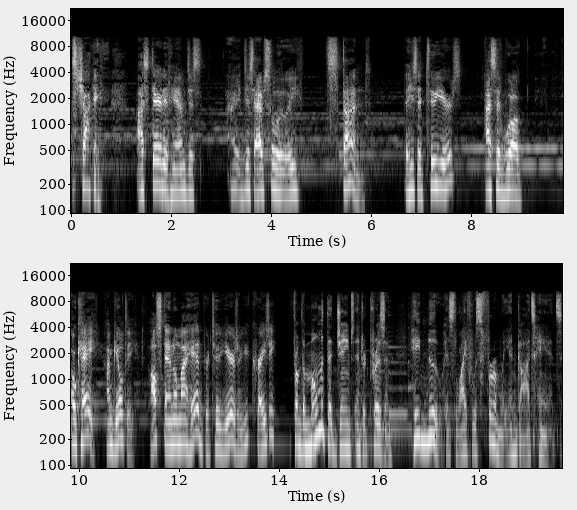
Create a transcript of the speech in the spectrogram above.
shocking. I stared at him just, I just absolutely stunned. He said, two years? I said, well, okay, I'm guilty. I'll stand on my head for two years. Are you crazy? From the moment that James entered prison, he knew his life was firmly in God's hands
